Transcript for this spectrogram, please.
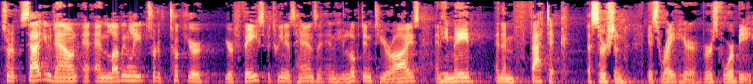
sort of sat you down and, and lovingly sort of took your, your face between his hands and he looked into your eyes and he made an emphatic assertion. It's right here, verse 4b.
